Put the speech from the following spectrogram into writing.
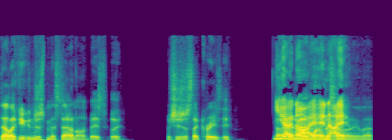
that like you can just miss out on basically which is just like crazy Yeah, no, I, I- and want to miss I- out on any of that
